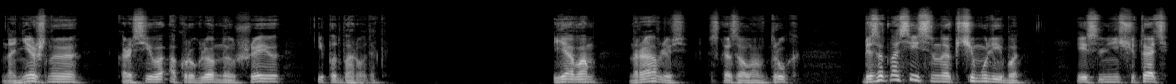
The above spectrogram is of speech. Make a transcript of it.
на нежную красиво округленную шею и подбородок. Я вам нравлюсь, сказал он вдруг, безотносительно к чему-либо, если не считать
